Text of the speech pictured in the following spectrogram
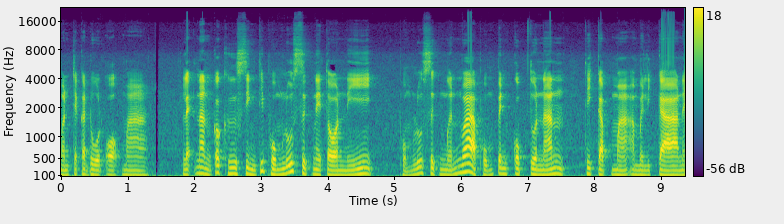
มันจะกระโดดออกมา และนั่นก็คือสิ่งที่ผมรู้สึกในตอนนี้ ผมรู้สึกเหมือนว่าผมเป็นกบตัวนั้น ที่กลับมาอเมริกาใน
